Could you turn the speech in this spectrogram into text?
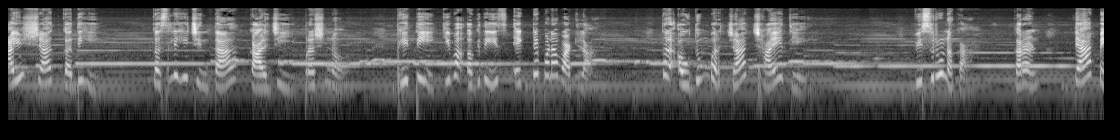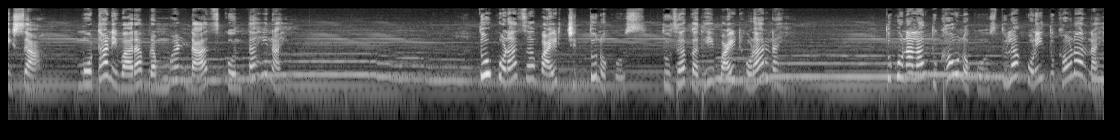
आयुष्यात कधीही कसलीही चिंता काळजी प्रश्न भीती किंवा अगदीच एकटेपणा वाटला तर औदुंबरच्या छायेत येईल विसरू नका. कारण त्यापेक्षा मोठा निवारा ब्रह्मांडाच कोणताही नाही. तू कोणाचं वाईट चित्तू नकोस. तुझं कधी वाईट होणार नाही. तू कोणाला दुखावू नकोस. तुला कोणी दुखवणार नाही.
